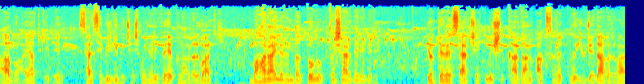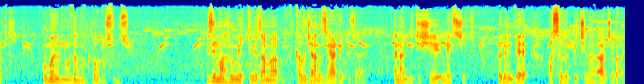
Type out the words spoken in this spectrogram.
ab hayat gibi, selsebil gibi çeşmeleri ve pınarları vardır. Bahar aylarında dolup taşar dereleri. Göklere ser çekmiş kardan ak sarıklı yüce dağları vardır. Umarım burada mutlu olursunuz. Bizi mahrum ettiniz ama kalacağınız yer de güzel. Hemen bitişi mescit. Önünde asırlık bir çınar ağacı var.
